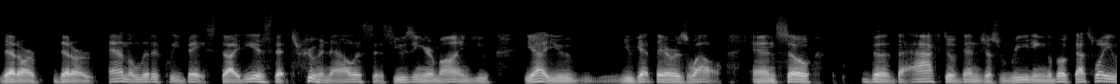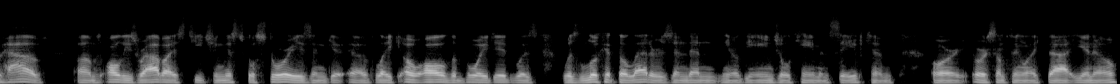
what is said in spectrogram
that are that are analytically based. The idea is that through analysis using your mind you yeah you you get there as well. And so the the act of then just reading the book that's why you have um, all these rabbis teaching mystical stories and get of like oh all the boy did was was look at the letters and then you know the angel came and saved him or or something like that you know?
